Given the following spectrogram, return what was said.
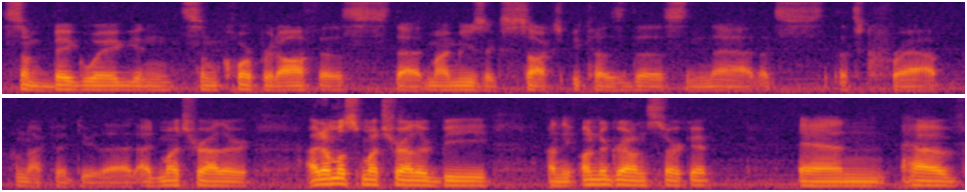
some bigwig in some corporate office that my music sucks because this and that. That's that's crap. I'm not going to do that. I'd much rather, I'd almost much rather be on the underground circuit and have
